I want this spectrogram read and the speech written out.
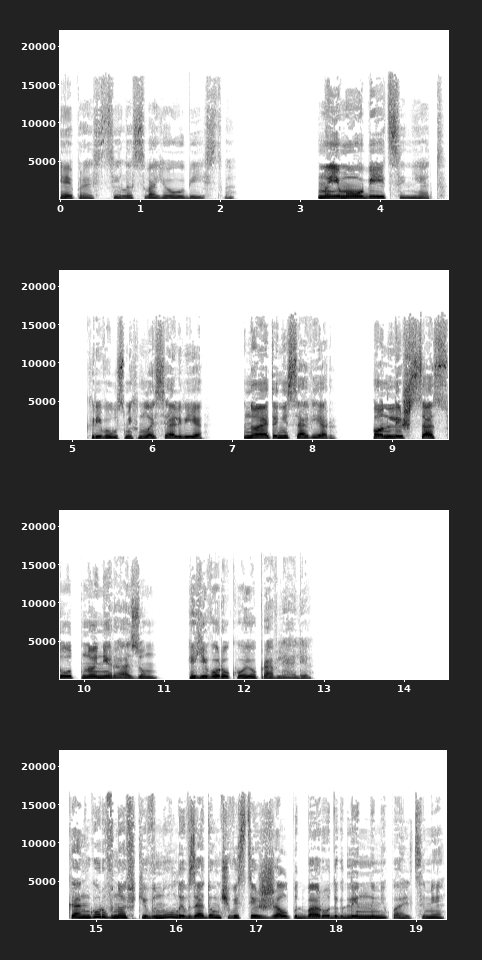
«И простила свое убийство». «Моему убийцы нет», — криво усмехнулась Альвия. «Но это не Савер. Он лишь сосуд, но не разум. Его рукой управляли. Кангур вновь кивнул и в задумчивости сжал подбородок длинными пальцами.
